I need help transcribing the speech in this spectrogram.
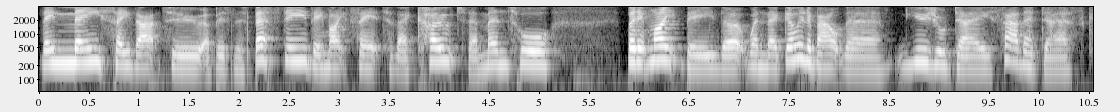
They may say that to a business bestie, they might say it to their coach, their mentor, but it might be that when they're going about their usual day, sat at their desk,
